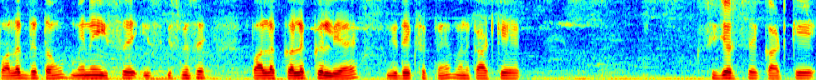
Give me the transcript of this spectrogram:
पालक देता हूँ। मैंने इससे, इस, इसमें से पालक कलेक्ट कर लिया है। ये देख सकते हैं, मैंने काट के सीजर से काट के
